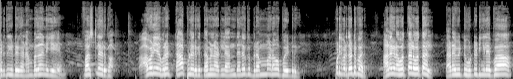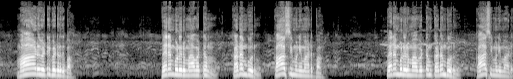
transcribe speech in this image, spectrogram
எடுத்துக்கிட்டு இருக்கோம். நம்ம தான் இன்னைக்கு ஃபர்ஸ்ட்ல இருக்கோம். அவனியாபுரம் டாப்பில் இருக்கு தமிழ்நாட்டில் அந்த அளவுக்கு பிரம்மாண்டமாக போயிட்டு இருக்கு பிடிச்சி பாரு தொட்டு அழகடா ஒத்தால் ஒத்தால் தடை விட்டு விட்டுட்டீங்களேப்பா மாடு வெற்றி பெற்றதுப்பா. பெரம்பலூர் மாவட்டம் கடம்பூர் காசிமணி மாடுப்பா. பெரம்பலூர் மாவட்டம் கடம்பூர் காசிமணி மாடு.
